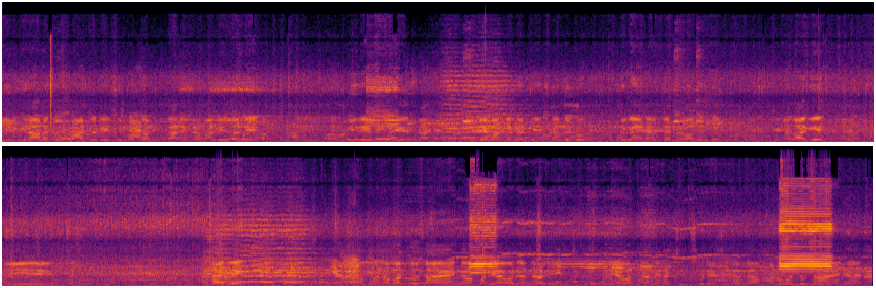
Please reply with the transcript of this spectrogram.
ఈ విగ్రహాలకు స్పాన్సర్ చేసి మొత్తం కార్యక్రమాన్ని తనే మీదేసుకొని విజయవంతంగా చేసినందుకు ముందుగా ఆయన ధన్యవాదాలు తెలుపుకుంటున్నాం. అలాగే ఈ అలాగే మన వంతు సహాయంగా పర్యావరణాన్ని పర్యావరణాన్ని రక్షించుకునే విధంగా మన వంతు సహాయంగా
